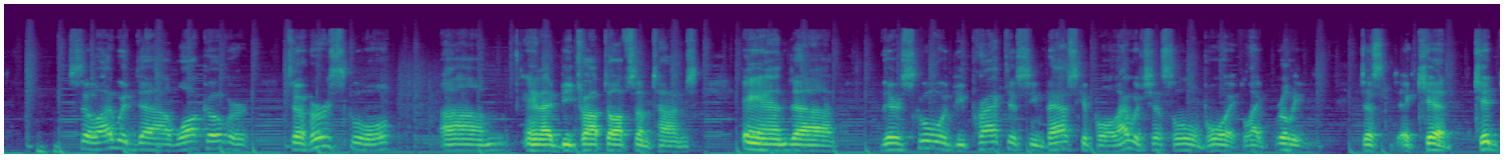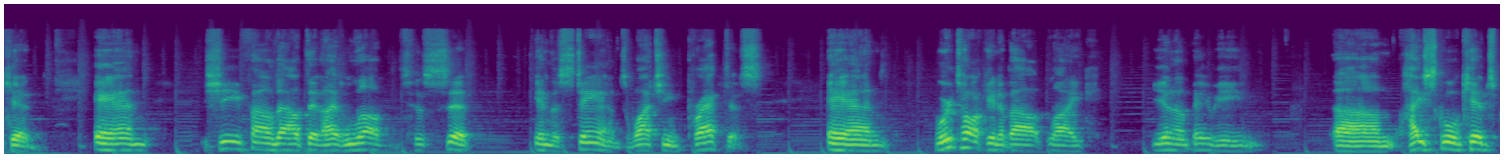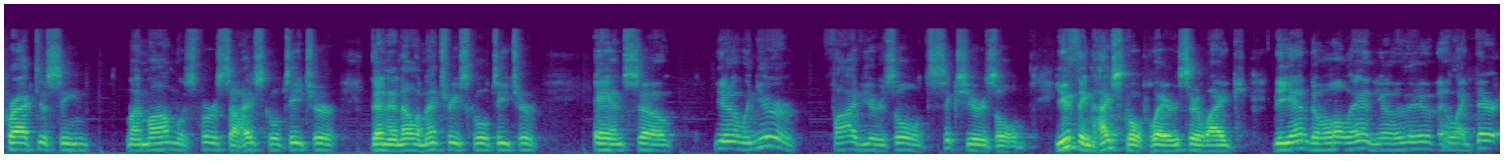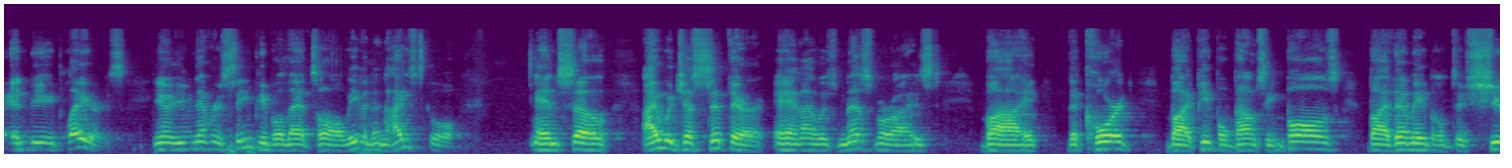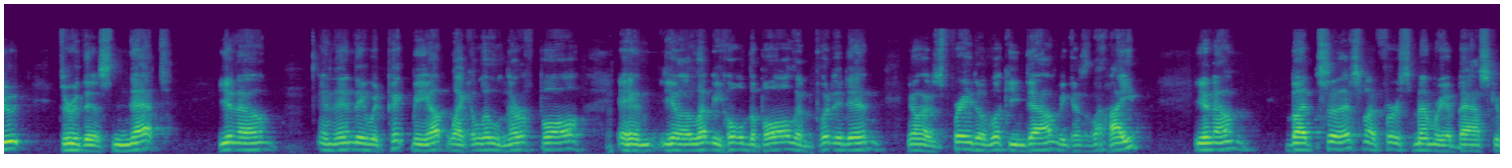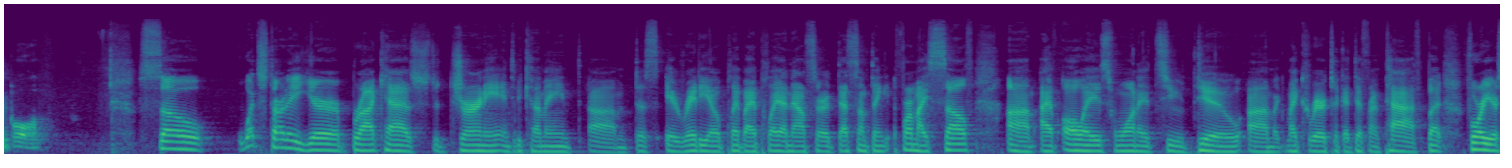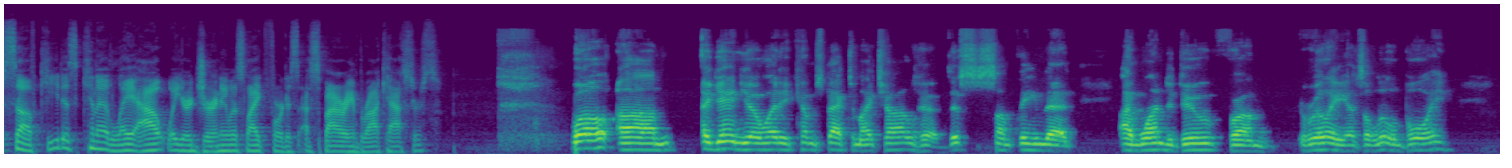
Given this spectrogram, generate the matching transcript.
So I would uh, walk over to her school um, and I'd be dropped off sometimes. And uh, their school would be practicing basketball. I was just a little boy, like really just a kid, kid, kid. And she found out that I loved to sit in the stands watching practice. And we're talking about like, you know, maybe um, high school kids practicing. My mom was first a high school teacher, then an elementary school teacher. And so, you know, when you're five years old, six years old, you think high school players are like the end of all end. You know, they're, they're like they're NBA players. You know, you've never seen people that tall, even in high school. And so I would just sit there and I was mesmerized by the court, by people bouncing balls, by them able to shoot through this net, you know, and then they would pick me up like a little Nerf ball and, you know, let me hold the ball and put it in. You know, I was afraid of looking down because of the height, you know, but so that's my first memory of basketball. So what started your broadcast journey into becoming um, just a radio play-by-play announcer? That's something for myself um, I've always wanted to do. Um, my career took a different path, but for yourself, can you just kind of lay out what your journey was like for just aspiring broadcasters? Well, um, again, you know what? It comes back to my childhood. This is something that I wanted to do from really as a little boy,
